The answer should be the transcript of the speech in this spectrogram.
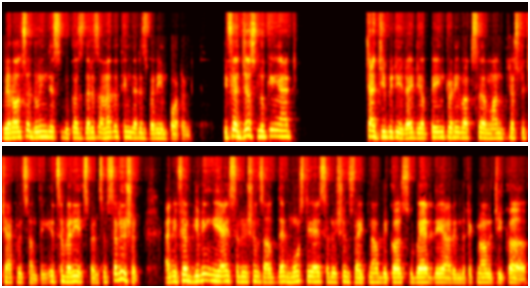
We are also doing this because there is another thing that is very important. If you're just looking at ChatGPT, right? You're paying 20 bucks a month just to chat with something. It's a very expensive solution. And if you're giving AI solutions out there, most AI solutions right now, because where they are in the technology curve,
